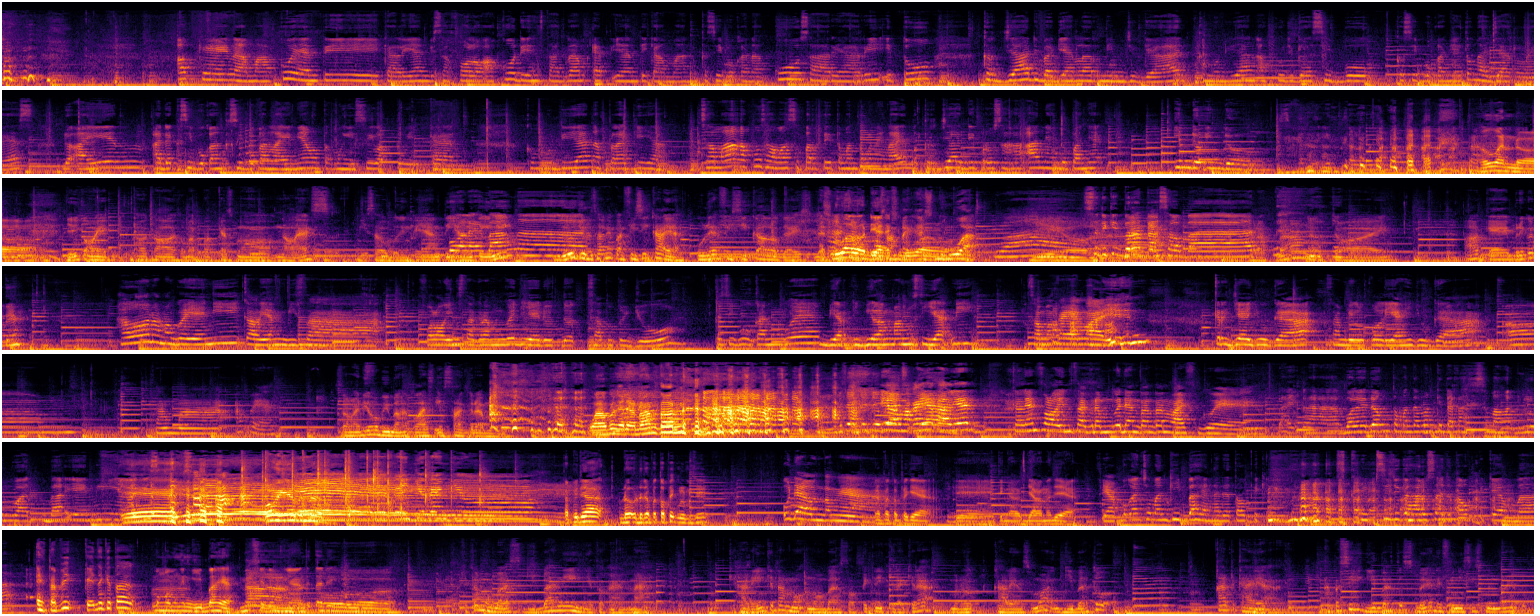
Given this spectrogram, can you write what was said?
Oke, nama aku Yanti. Kalian bisa follow aku di Instagram @yantikaman. Kesibukan aku sehari-hari itu kerja di bagian learning juga. Kemudian aku juga sibuk. Kesibukannya itu ngajar les. Doain ada kesibukan-kesibukan lainnya untuk mengisi waktu weekend. Kemudian apalagi ya? Sama aku sama seperti teman-teman yang lain bekerja di perusahaan yang depannya Indo-Indo. Seperti itu. Tahuan dong. Jadi kalau kalau sobat podcast mau ngeles bisa hubungin ke Yanti. Boleh Yanti ini banget. dulu jurusannya Pak Fisika ya, kuliah fisika loh guys. Dari S2 loh dia, S1 sampai S2. S2. Wow. Gila. Sedikit berat ya sobat. Berat banget coy. Oke, berikutnya. Halo, nama gue Yeni. Kalian bisa follow Instagram gue di edut.17. Kesibukan gue biar dibilang manusia nih, sama kayak yang lain. Kerja juga sambil kuliah juga. Em, sama apa ya? Sama dia hobi banget live Instagram. Walaupun gak ada yang nonton. Iya, makanya kalian kalian follow Instagram gue dan tonton live gue. Baiklah, boleh dong teman-teman kita kasih semangat dulu buat Mbak Yeni yang lagi Oh iya benar. Yeay, thank you, thank you. Tapi dia udah udah dapat topik belum sih? Udah untungnya. Dapat topik ya. Yeay, tinggal jalan aja ya. Siap. bukan cuma gibah yang ada topik ya Mbak. Skripsi juga harus ada topik ya Mbak. Eh tapi kayaknya kita mau ngomongin gibah ya di Nah, sininya nanti tadi. Kita mau bahas gibah nih gitu kan. Nah, hari ini kita mau mau bahas topik nih kira-kira menurut kalian semua gibah tuh kan kayak apa sih gibah tuh sebenarnya definisi sebenarnya tuh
